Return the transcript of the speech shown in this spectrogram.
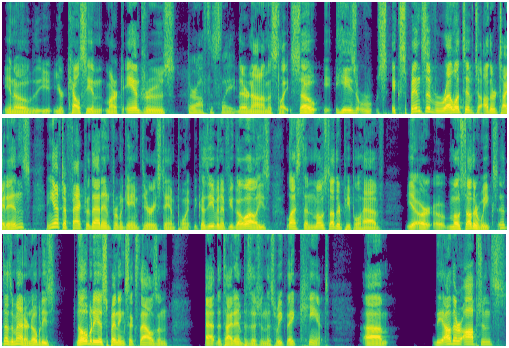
you know, your Kelsey and Mark Andrews, they're off the slate. They're not on the slate. So he's expensive relative to other tight ends, and you have to factor that in from a game theory standpoint because even if you go, oh, he's less than most other people have, yeah, or, or most other weeks, it doesn't matter. Nobody's nobody is spending six thousand at the tight end position this week. They can't. Um, the other options,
